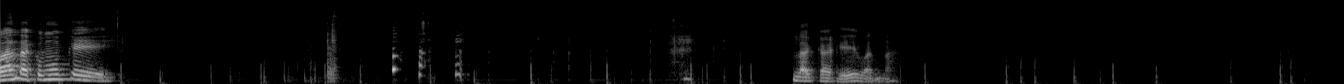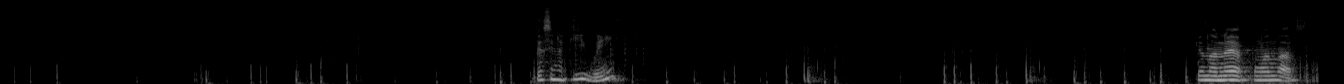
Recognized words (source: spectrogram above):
Banda, como que. La cagué, banda. ¿Qué hacen aquí, güey? ¿Qué onda, Nef? ¿Cómo andas?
